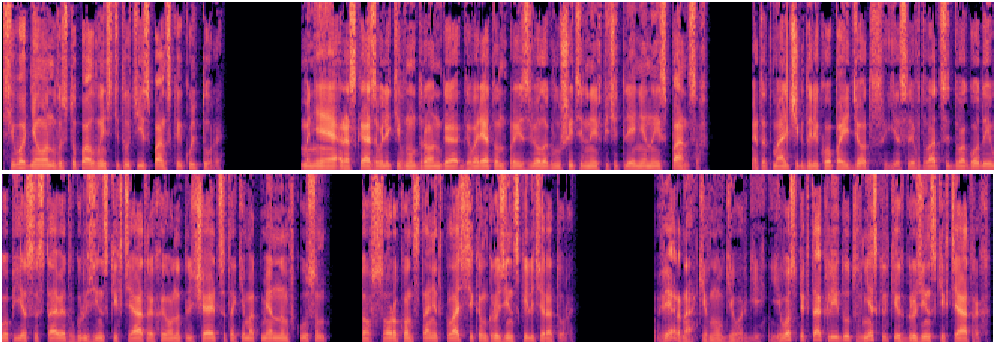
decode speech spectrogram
Сегодня он выступал в Институте испанской культуры. Мне рассказывали, кивнул Дронга, говорят, он произвел оглушительное впечатление на испанцев. Этот мальчик далеко пойдет. Если в 22 года его пьесы ставят в грузинских театрах, и он отличается таким отменным вкусом, то в 40 он станет классиком грузинской литературы. Верно, кивнул Георгий. Его спектакли идут в нескольких грузинских театрах.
